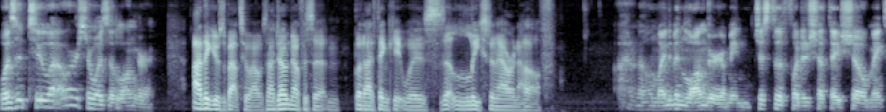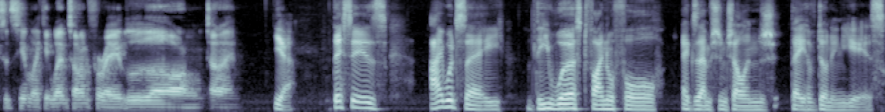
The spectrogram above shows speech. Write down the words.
Was it two hours or was it longer? I think it was about two hours. I don't know for certain, but I think it was at least an hour and a half. I don't know. It might have been longer. I mean, just the footage that they show makes it seem like it went on for a long time. Yeah. This is, I would say, the worst Final Four exemption challenge they have done in years.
